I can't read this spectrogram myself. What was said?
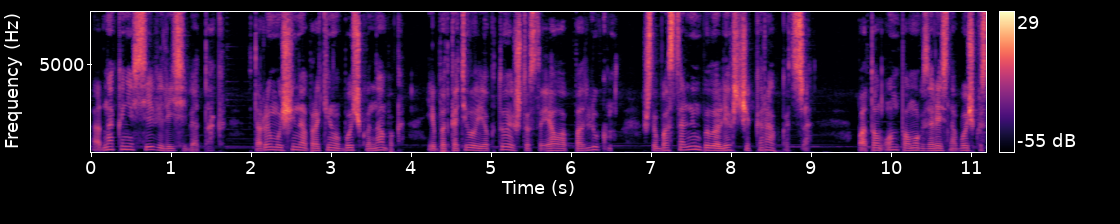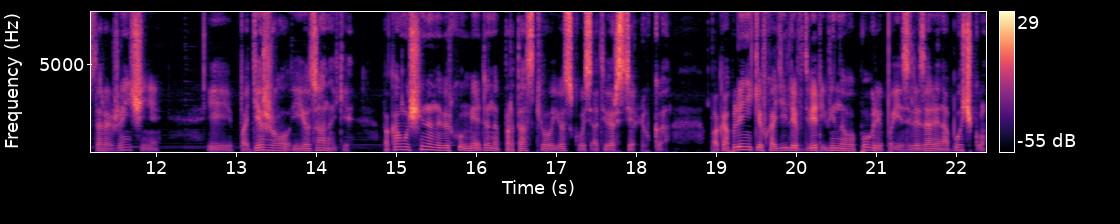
Однако не все вели себя так. Второй мужчина опрокинул бочку на бок и подкатил ее к той, что стояла под люком, чтобы остальным было легче карабкаться. Потом он помог залезть на бочку старой женщине и поддерживал ее за ноги, пока мужчина наверху медленно протаскивал ее сквозь отверстие люка. Пока пленники входили в дверь винного погреба и залезали на бочку,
